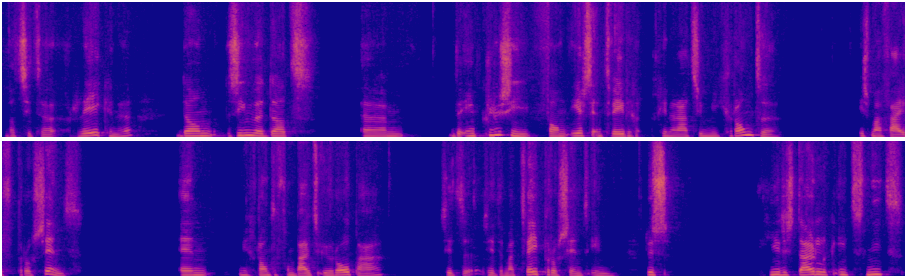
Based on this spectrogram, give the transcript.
wat zitten rekenen, dan zien we dat um, de inclusie van eerste en tweede generatie migranten is maar 5%. En migranten van buiten Europa zitten, zitten maar 2% in. Dus hier is duidelijk iets niet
